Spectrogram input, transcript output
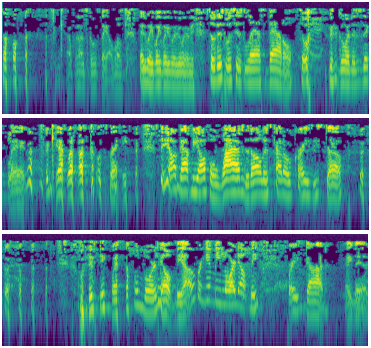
so forgot what I was going to say almost. Wait, wait, wait, wait, wait, wait, wait. So this was his last battle. So he was going to Ziklag. I forgot what I was going to say. See, y'all got me off on wives and all this kind of crazy stuff. But anyway, oh Lord help me. Oh, forgive me, Lord help me. Praise God. Amen.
